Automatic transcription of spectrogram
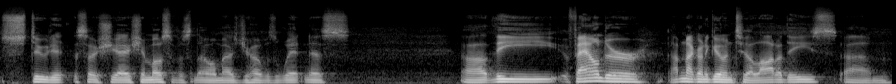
Student Association. Most of us know them as Jehovah's Witness. Uh, the founder, I'm not going to go into a lot of these. Um,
